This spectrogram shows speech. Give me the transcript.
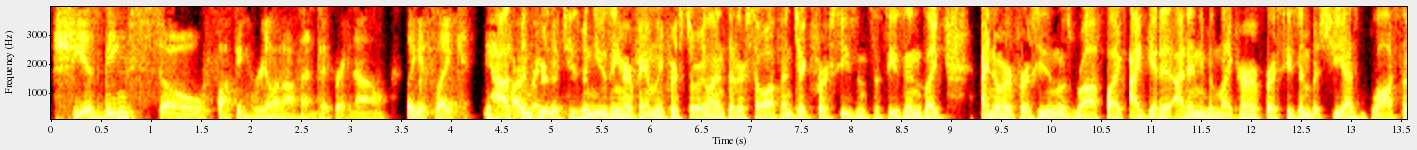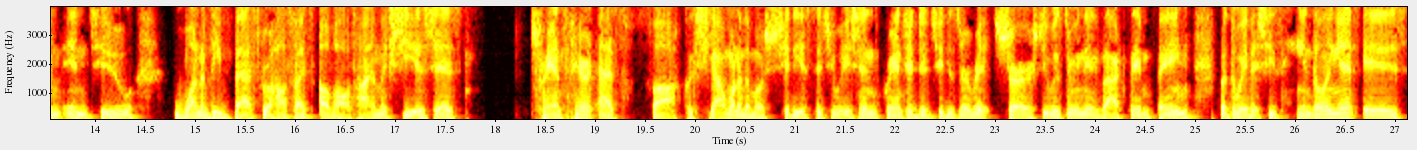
she is being so fucking real and authentic right now. Like it's like She has been like she's been using her family for storylines that are so authentic for seasons to seasons. Like I know her first season was rough. Like I get it. I didn't even like her her first season, but she has blossomed into one of the best Real Housewives of all time. Like she is just transparent as fuck. Like she got one of the most shittiest situations. Granted, did she deserve it? Sure, she was doing the exact same thing, but the way that she's handling it is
